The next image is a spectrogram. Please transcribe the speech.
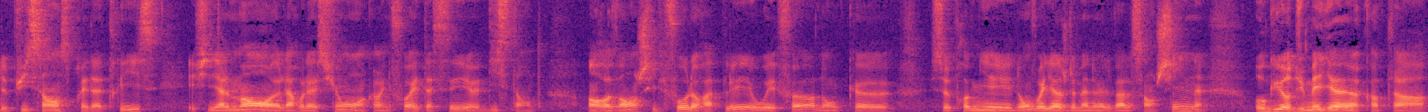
de puissance prédatrice et finalement la relation, encore une fois, est assez euh, distante. En revanche, il faut le rappeler haut et fort, donc euh, ce premier long voyage de Manuel Valls en Chine augure du meilleur quant à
